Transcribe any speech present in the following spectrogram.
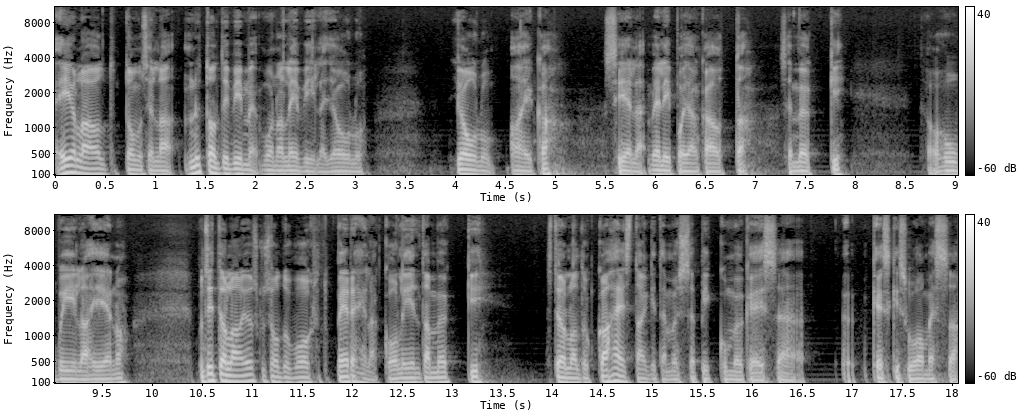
Ei olla oltu tuommoisella, nyt oltiin viime vuonna Levillä joulu, jouluaika siellä velipojan kautta se mökki. Se on huvila hieno. Mutta sitten ollaan joskus oltu vuokrattu perheellä kolilta mökki. Sitten ollaan oltu kahdestaankin tämmöisissä pikkumökeissä Keski-Suomessa.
